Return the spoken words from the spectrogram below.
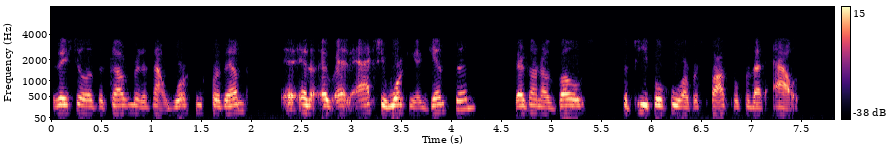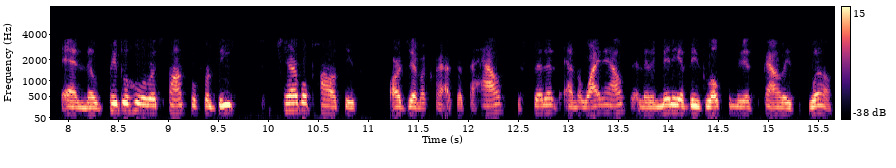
if they feel that the government is not working for them eh, and, eh, and actually working against them, they're going to vote the people who are responsible for that out. And the people who are responsible for these terrible policies are Democrats at the House, the Senate, and the White House, and in many of these local municipalities as well.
